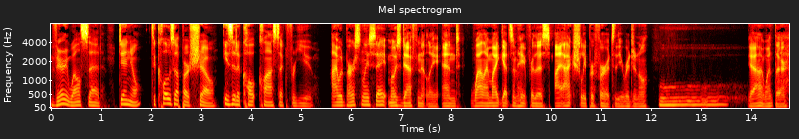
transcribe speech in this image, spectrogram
Very well said, Daniel. To close up our show, is it a cult classic for you? I would personally say most definitely. And while I might get some hate for this, I actually prefer it to the original. Ooh. Yeah, I went there.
